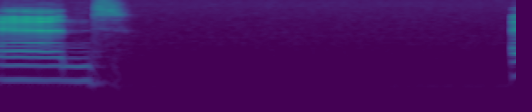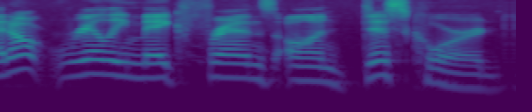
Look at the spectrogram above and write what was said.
And I don't really make friends on Discord.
